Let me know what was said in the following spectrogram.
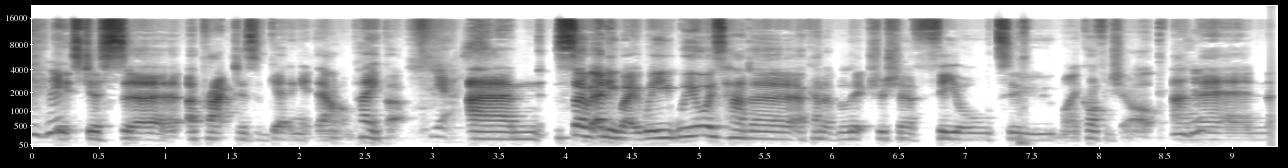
Mhm. It's just a, a practice of getting it down on paper. Yes. Um, so anyway, we we always had a, a kind of literature feel to my coffee shop, Mhm. and then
